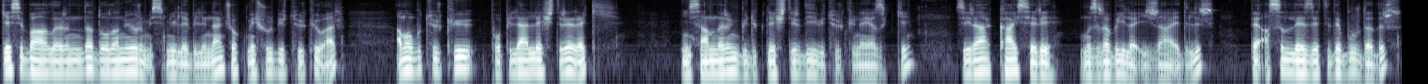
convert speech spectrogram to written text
Gesi Bağlarında Dolanıyorum ismiyle bilinen çok meşhur bir türkü var. Ama bu türküyü popülerleştirerek insanların güdükleştirdiği bir türkü ne yazık ki. Zira Kayseri mızrabıyla icra edilir ve asıl lezzeti de buradadır.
